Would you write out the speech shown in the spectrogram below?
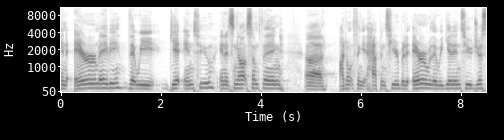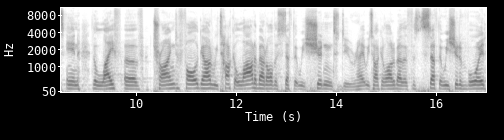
an error maybe that we get into, and it's not something. Uh, I don't think it happens here, but an error that we get into just in the life of trying to follow God. We talk a lot about all the stuff that we shouldn't do, right? We talk a lot about the th- stuff that we should avoid,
